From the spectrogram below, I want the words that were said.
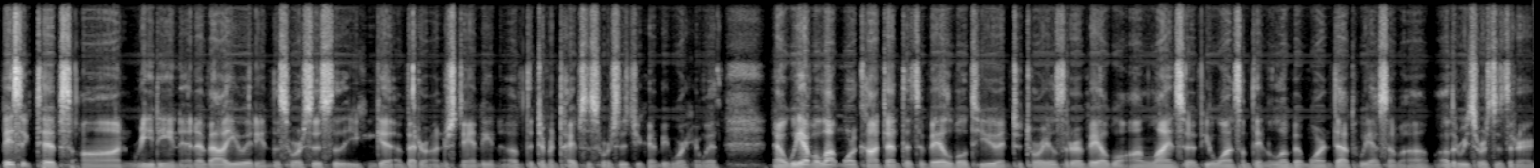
basic tips on reading and evaluating the sources so that you can get a better understanding of the different types of sources you're going to be working with. Now we have a lot more content that's available to you and tutorials that are available online so if you want something a little bit more in depth we have some uh, other resources that are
